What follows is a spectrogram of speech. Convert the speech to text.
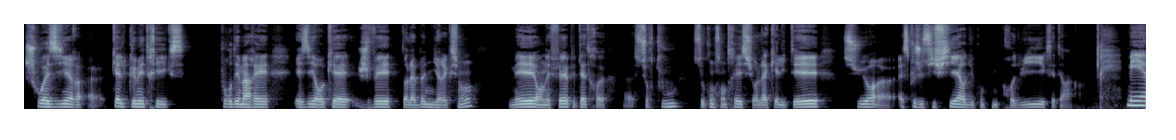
choisir, quelques métriques pour démarrer et se dire: «OK, je vais dans la bonne direction», mais en effet, peut-être, surtout se concentrer sur la qualité, sur, est-ce que je suis fier du contenu produit et cetera, quoi. Mais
